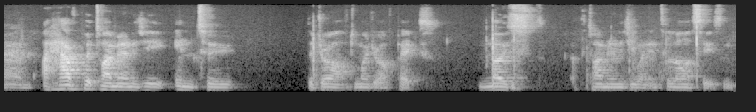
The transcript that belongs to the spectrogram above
Um, I have put time and energy into the draft, my draft picks. Most of the time and energy went into last season.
